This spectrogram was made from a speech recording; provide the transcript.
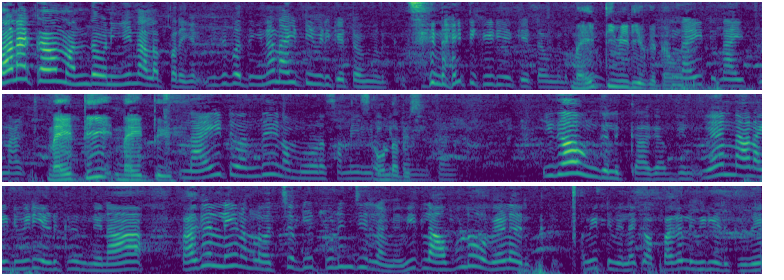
வணக்கம் அந்தோனியின் அலப்பறைகள் இது பார்த்தீங்கன்னா நைட்டி வீடியோ கேட்டவங்களுக்கு. நைட்டி வீடியோ கேட்டவங்களுக்கு. நைட்டி வீடியோ கேட்டோம் night night night nighty night night வந்து நம்மளோட சமையல் video கேட்டவங்களுக்காக. இதான் உங்களுக்காக அப்படின்னு. ஏன்னா நைட்டு வீடியோ எடுக்கிறது இல்லைன்னா பகல்லே நம்மளை வச்சு அப்படியே புழிஞ்சிடுறாங்க. வீட்டில் அவ்வளோ வேலை இருக்குது வீட்டு வேலை பகல்ல வீடியோ எடுக்கிறது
